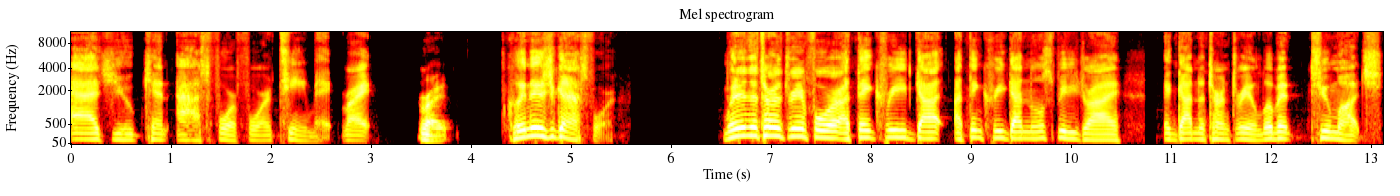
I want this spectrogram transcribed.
as you can ask for for a teammate, right? right. clean as you can ask for. Went into turn three and four. I think Creed got I think Creed got a little speedy dry and got into turn three a little bit too much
